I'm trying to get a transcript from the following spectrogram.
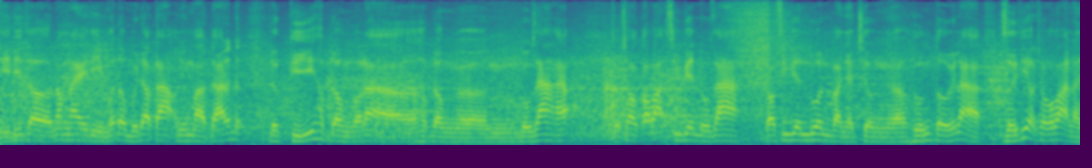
thì bây giờ năm nay thì bắt đầu mới đào tạo nhưng mà đã được, được ký hợp đồng đó là hợp đồng ờ, đầu ra ấy, cho các bạn sinh viên đầu ra cho sinh viên luôn và nhà trường ờ, hướng tới là giới thiệu cho các bạn là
